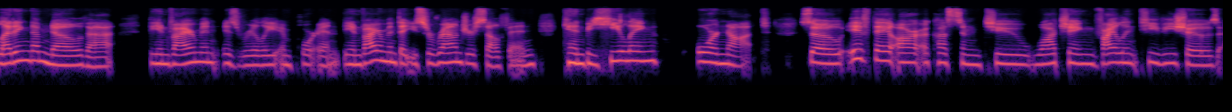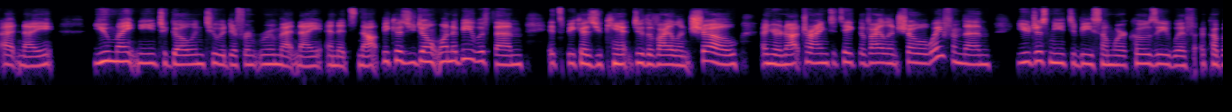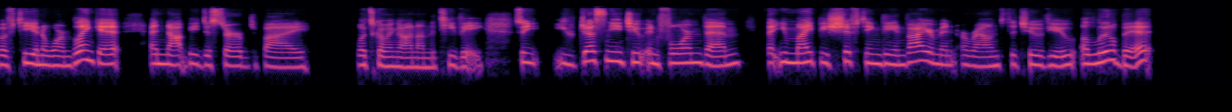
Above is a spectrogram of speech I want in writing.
letting them know that the environment is really important. The environment that you surround yourself in can be healing or not. So, if they are accustomed to watching violent TV shows at night, you might need to go into a different room at night. And it's not because you don't want to be with them, it's because you can't do the violent show and you're not trying to take the violent show away from them. You just need to be somewhere cozy with a cup of tea and a warm blanket and not be disturbed by what's going on on the TV. So you just need to inform them that you might be shifting the environment around the two of you a little bit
